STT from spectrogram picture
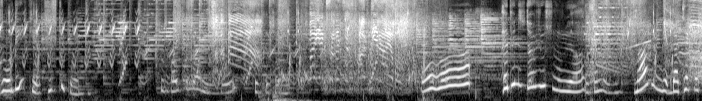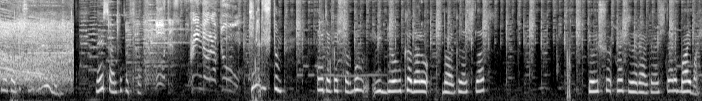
Zor değil ki. Biz kötü olduk. Şu Piper var bu Çok kötü. Oho! Hepiniz dövüyorsunuz ya. E sen de. Ne yapayım ya? Ben tek başıma kaldıksam ne olur? Neyse arkadaşlar. Yine düştüm. Evet arkadaşlar bu video bu kadar oldu arkadaşlar. Görüşmek üzere arkadaşlar. Bay bay.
